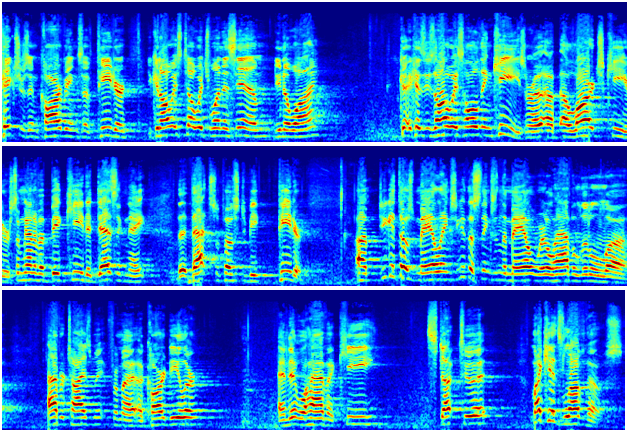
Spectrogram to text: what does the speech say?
pictures and carvings of Peter, you can always tell which one is him. Do you know why? Because he's always holding keys or a, a, large key or some kind of a big key to designate that that's supposed to be Peter. Um, do you get those mailings? You get those things in the mail where it'll have a little uh, advertisement from a, a car dealer and it will have a key stuck to it? My kids love those.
